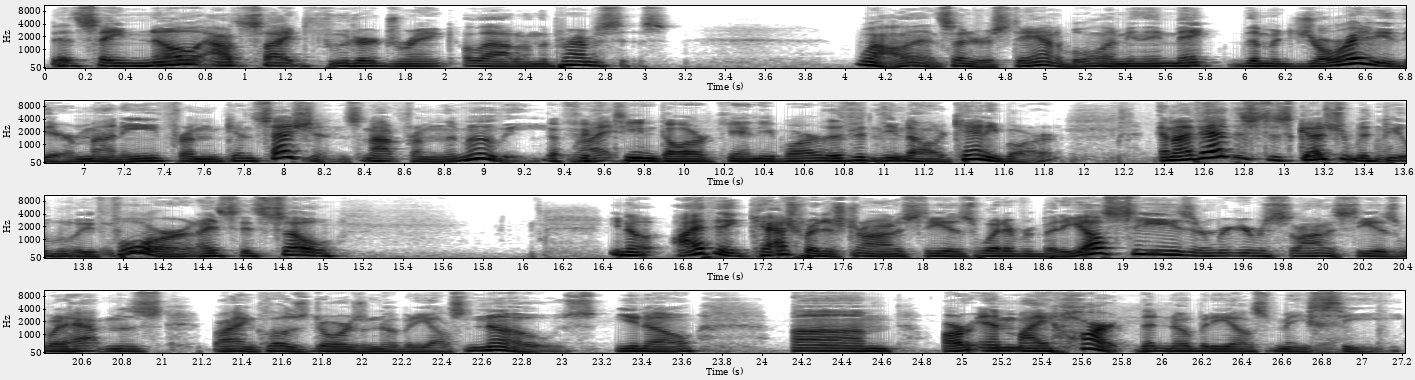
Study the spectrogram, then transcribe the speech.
that say no outside food or drink allowed on the premises. Well, that's understandable. I mean, they make the majority of their money from concessions, not from the movie. The fifteen dollar candy bar. the fifteen dollar candy bar. And I've had this discussion with people before, and I said, so, you know, I think cash register honesty is what everybody else sees, and rigorous honesty is what happens behind closed doors and nobody else knows, you know, um, or in my heart that nobody else may see.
